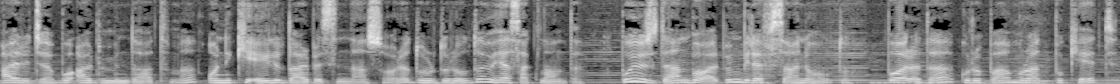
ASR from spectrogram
Ayrıca bu albümün dağıtımı 12 Eylül darbesinden sonra durduruldu ve yasaklandı. Bu yüzden bu albüm bir efsane oldu. Bu arada gruba Murat Buket,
